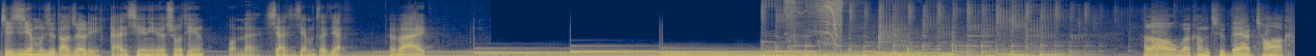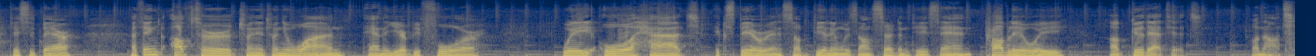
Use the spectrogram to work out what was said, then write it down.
这期节目就到这里，感谢你的收听，我们下期节目再见，拜拜。Hello, welcome to Bear Talk. This is Bear. I think after 2021 and the year before, we all had experience of dealing with uncertainties and probably we are good at it or not.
